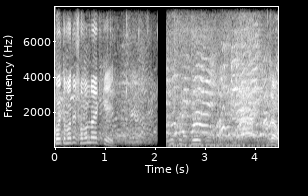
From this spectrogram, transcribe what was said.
কই তোমাদের সমন্বয়ক কে? যাও।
